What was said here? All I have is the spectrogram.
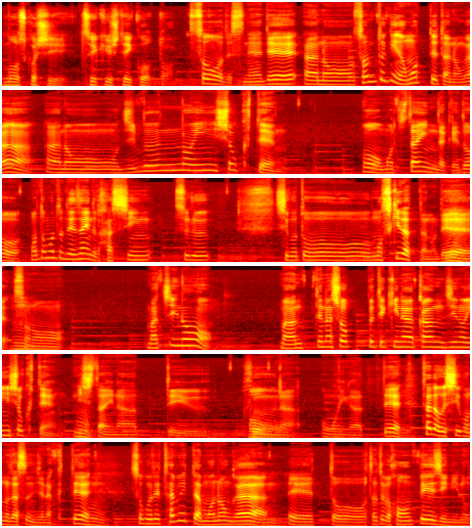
もう少し追求していこうと。そうですね。であのその時に思ってたのがあの自分の飲食店を持ちたいんだけどもともとデザインとか発信する仕事も好きだったので、うんうん。その街の、まあ、アンテナショップ的な感じの飲食店にしたいなっていう風な思いがあって、うん。ただ美味しいものを出すんじゃなくて、うん。そこで食べたものが、うん。えーっと例えばホームページにの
